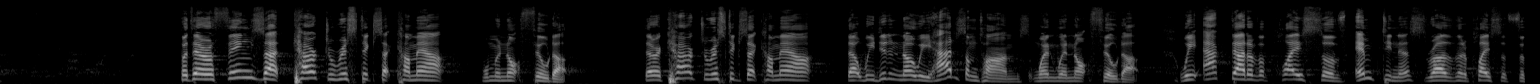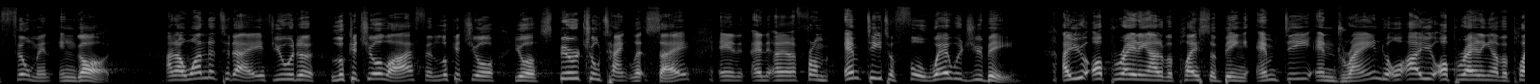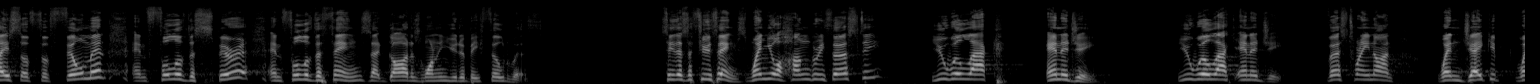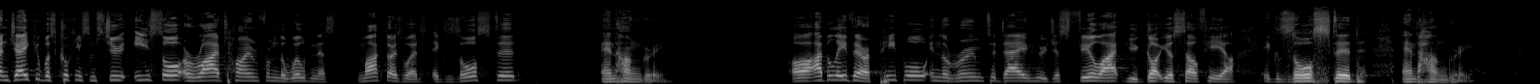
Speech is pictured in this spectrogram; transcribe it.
But there are things that, characteristics that come out when we're not filled up. There are characteristics that come out that we didn't know we had sometimes when we're not filled up. We act out of a place of emptiness rather than a place of fulfillment in God. And I wonder today if you were to look at your life and look at your, your spiritual tank, let's say, and, and uh, from empty to full, where would you be? Are you operating out of a place of being empty and drained, or are you operating out of a place of fulfillment and full of the Spirit and full of the things that God is wanting you to be filled with? See, there's a few things. When you're hungry, thirsty, you will lack energy. You will lack energy. Verse 29 when Jacob, when Jacob was cooking some stew, Esau arrived home from the wilderness. Mark those words exhausted and hungry. Oh, I believe there are people in the room today who just feel like you got yourself here exhausted and hungry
